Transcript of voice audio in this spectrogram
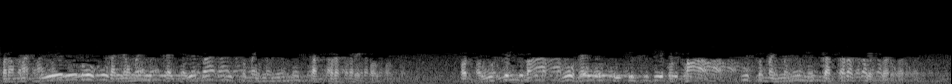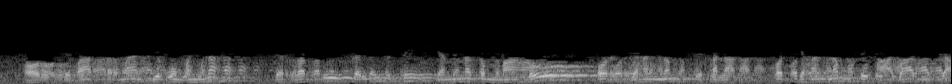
فرما ایک تو کلمہ تجربہ اس مہینے میں کثرت سے کرو۔ اور دوسری بات وہ ہے کہ اس اس مہینے میں کثرت سے کرو۔ اور اس کے بعد فرمایا یہ وہ مہینہ ہے کہ ربی کریم سے جنت مانگو اور جہنم سے خلا اور جہنم سے آزاد نکلا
